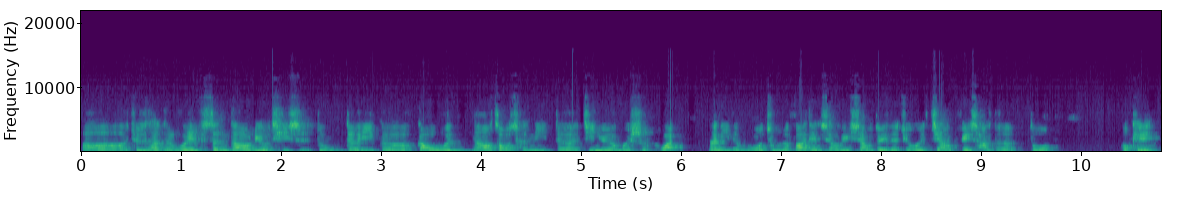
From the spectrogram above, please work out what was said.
呃，就是它可能会升到六七十度的一个高温，然后造成你的晶圆会损坏，那你的模组的发电效率相对的就会降非常的多。OK，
